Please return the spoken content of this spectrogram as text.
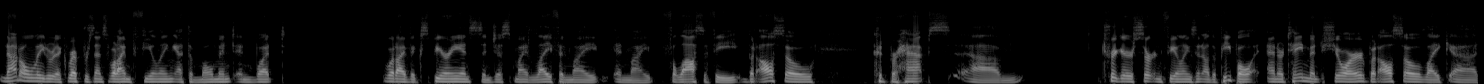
not only like represents what i'm feeling at the moment and what what I've experienced and just my life and my and my philosophy, but also could perhaps um, trigger certain feelings in other people. Entertainment, sure, but also like uh,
